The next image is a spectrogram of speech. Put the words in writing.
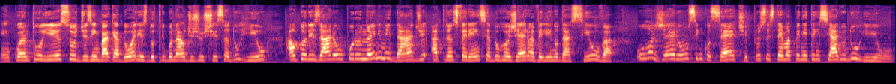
Enquanto isso, desembargadores do Tribunal de Justiça do Rio autorizaram por unanimidade a transferência do Rogério Avelino da Silva, o Rogério 157, para o sistema penitenciário do Rio.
